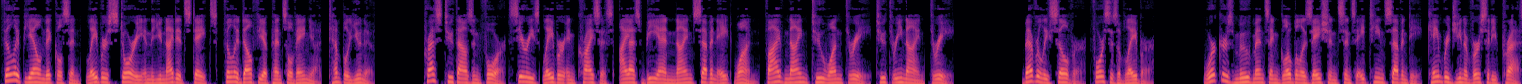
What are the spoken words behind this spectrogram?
Philip Yale Nicholson, Labor's Story in the United States, Philadelphia, Pennsylvania, Temple Univ. Press 2004 series Labor in Crisis, ISBN 978-1-59213-239-3 Beverly Silver, Forces of Labor. Workers' Movements and Globalization since 1870, Cambridge University Press,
